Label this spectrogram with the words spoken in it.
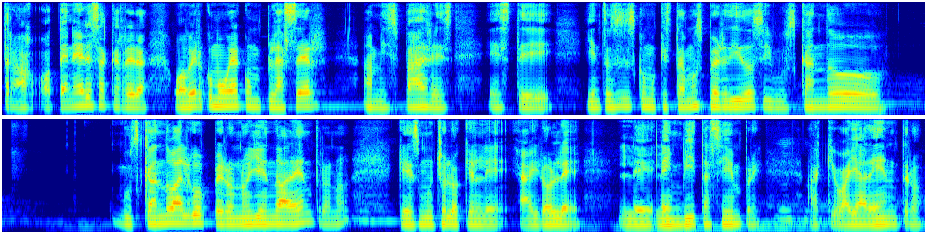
trabajo, o tener esa carrera, o a ver cómo voy a complacer a mis padres, este, y entonces es como que estamos perdidos y buscando, buscando algo, pero no yendo adentro, ¿no? Que es mucho lo que le, Airo le, le, invita siempre a que vaya adentro,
